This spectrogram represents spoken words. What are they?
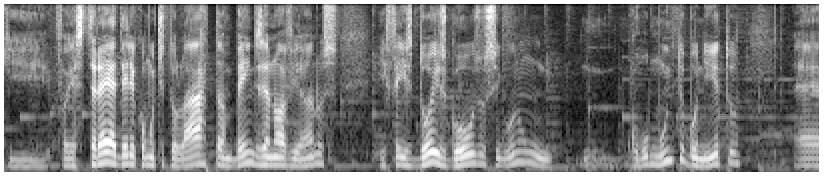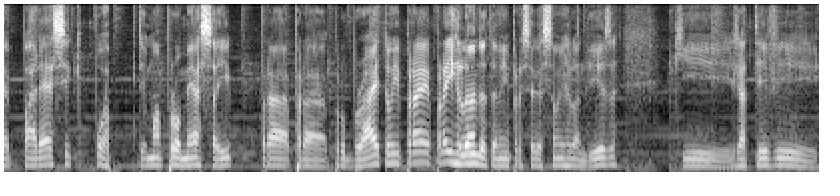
que foi a estreia dele como titular, também 19 anos, e fez dois gols, o segundo um gol muito bonito. É, parece que pô, tem uma promessa aí para o Brighton e para a Irlanda também, para a seleção irlandesa, que já teve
